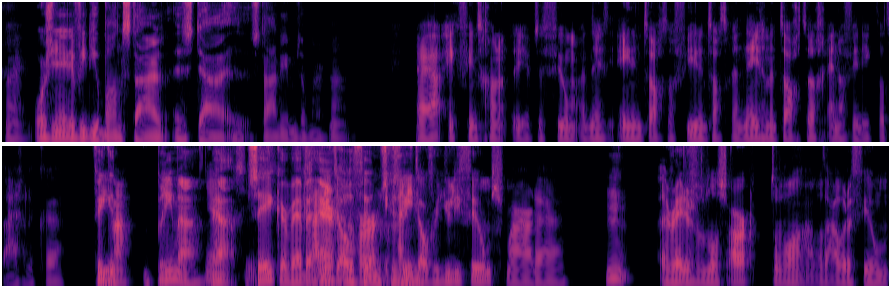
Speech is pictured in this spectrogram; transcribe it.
Nee. originele videoband sta, eh, eh, stadium, zeg maar. Nou ja, ik vind gewoon... Je hebt de film uit 1981, 84 en 89. En dan vind ik dat eigenlijk eh, Vind prima. prima. Ja, zeker. We hebben niet over, films ik gezien. ga niet over jullie films, maar Hm. Raiders of the Lost Ark, toch wel een wat oudere film.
